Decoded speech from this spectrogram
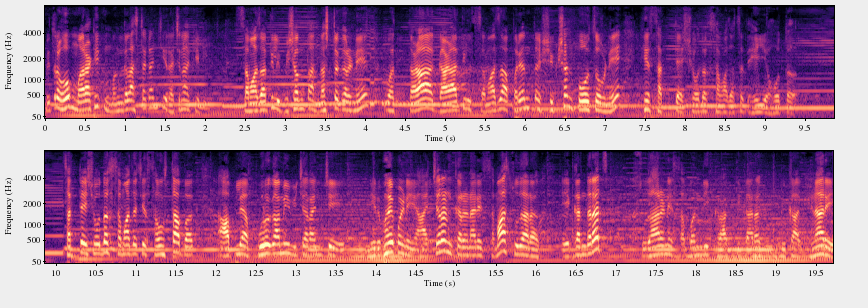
मित्र हो मराठीत मंगलाष्टकांची रचना केली. समाजातील विषमता नष्ट करणे व तळागाळातील समाजापर्यंत शिक्षण पोहोचवणे हे सत्यशोधक समाजाचं ध्येय होतं. सत्यशोधक समाजाचे संस्थापक आपल्या पुरोगामी विचारांचे निर्भयपणे आचरण करणारे समाज सुधारक एकंदरच सुधारणेसंबंधी क्रांतिकारक भूमिका घेणारे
